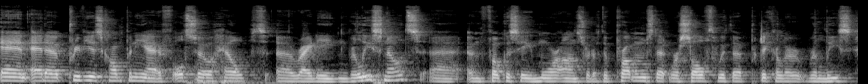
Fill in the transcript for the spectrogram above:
And at a previous company, I've also helped uh, writing release notes uh, and focusing more on sort of the problems that were solved with a particular release,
